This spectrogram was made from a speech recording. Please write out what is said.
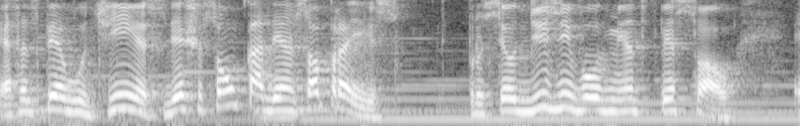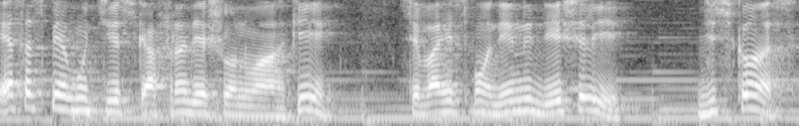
Essas perguntinhas, deixa só um caderno só para isso, para o seu desenvolvimento pessoal. Essas perguntinhas que a Fran deixou no ar aqui, você vai respondendo e deixa ali. Descansa.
